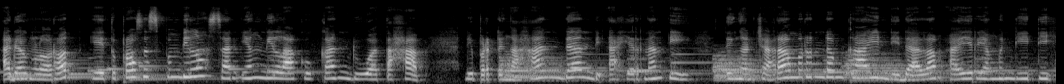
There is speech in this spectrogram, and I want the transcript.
Ada ngelorot yaitu proses pembilasan yang dilakukan dua tahap di pertengahan dan di akhir nanti dengan cara merendam kain di dalam air yang mendidih.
